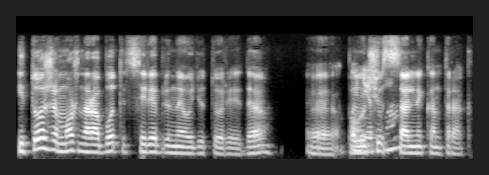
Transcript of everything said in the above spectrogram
И тоже можно работать с серебряной аудиторией, да? Э, получив Конечно. социальный контракт.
